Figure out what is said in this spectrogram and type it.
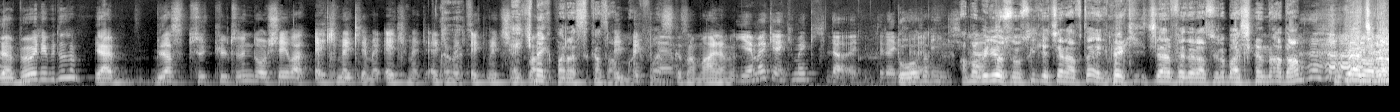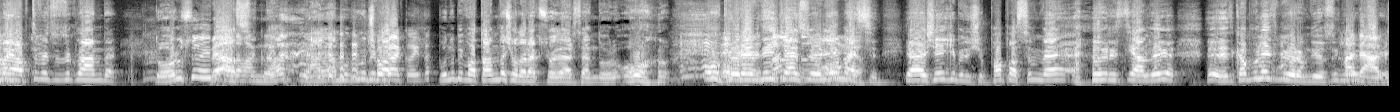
ya böyle bir durum. Ya biraz Türk kültüründe o şey var. Ekmek yeme, ekmek, ekmek, Evet. ekmek çift Ekmek parası kazanmak. Ekmek parası Evet. kazanma aynen. Yemek ekmekle direkt Doğru. ilişkiler. Ama biliyorsunuz ki geçen hafta Ekmekçiler Federasyonu Başkanı adam bir açıklama yaptı ve tutuklandı. Doğru söyledi aslında. haklıydı. Yani ama bunu bir, haklıydı. bunu bir vatandaş olarak söylersen doğru. O o görevdeyken söyleyemezsin. Ya şey gibi düşün. Papasın ve Hristiyanlığı kabul etmiyorum diyorsun. Hadi bir abi.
